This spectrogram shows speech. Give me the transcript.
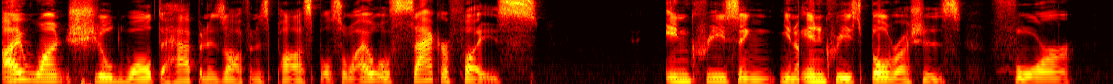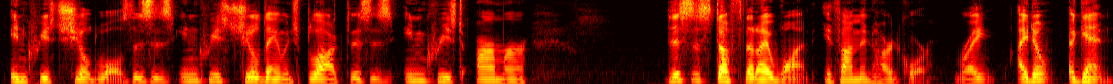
I want shield wall to happen as often as possible, so I will sacrifice increasing, you know, increased bull rushes for increased shield walls. This is increased shield damage blocked. This is increased armor. This is stuff that I want if I'm in hardcore, right? I don't, again,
